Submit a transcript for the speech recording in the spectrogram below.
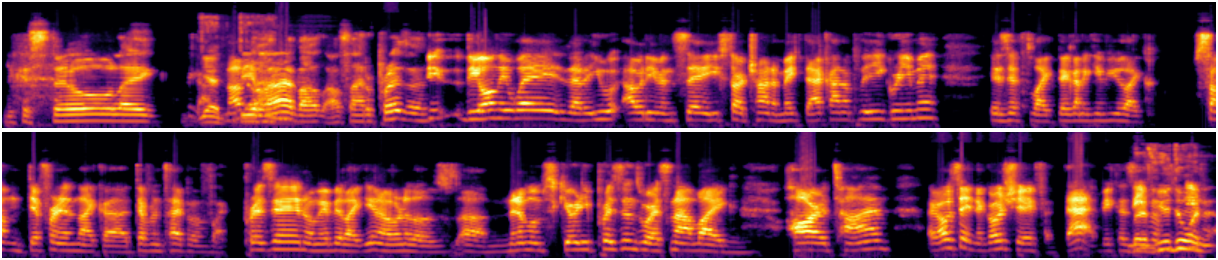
You can still like Yeah, be alive outside of prison. the the only way that you I would even say you start trying to make that kind of plea agreement is if like they're gonna give you like something different in like a different type of like prison or maybe like you know one of those uh, minimum security prisons where it's not like Mm. hard time. Like I would say negotiate for that because But if you're doing even-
